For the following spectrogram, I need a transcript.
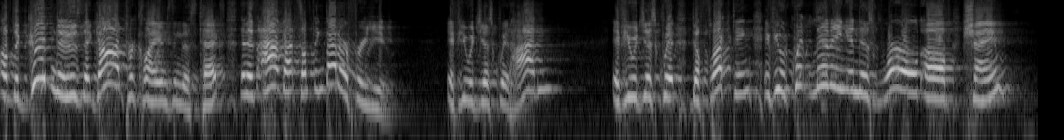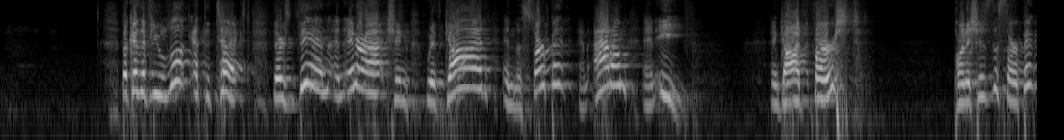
of the good news that God proclaims in this text that is, I've got something better for you. If you would just quit hiding, if you would just quit deflecting, if you would quit living in this world of shame. Because if you look at the text, there's then an interaction with God and the serpent and Adam and Eve. And God first punishes the serpent.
